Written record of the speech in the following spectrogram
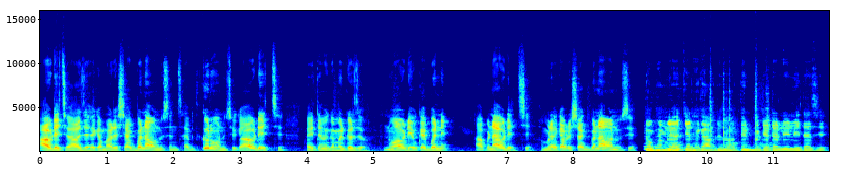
આવડે છે આજે હે કે મારે શાક બનાવવાનું છે ને સાબિત કરવાનું છે કે આવડે જ છે. ભાઈ તમે કમેન્ટ કરજો. ન આવડે એવું કઈ બને? આપણને આવડે જ છે. હમણાં કે આપણે શાક બનાવવાનું છે. તો ફેમિલી અત્યારે છે કે આપણે જો ત્રણ બટેટા લઈ લીધા છે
